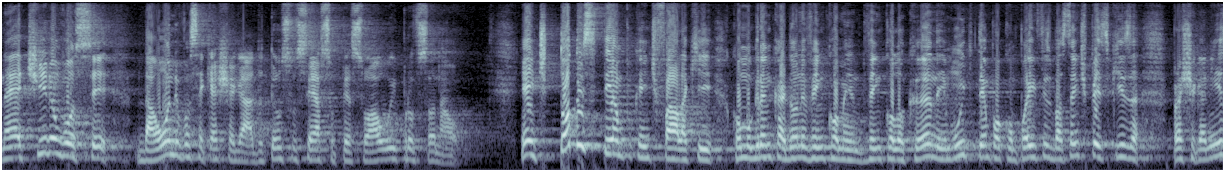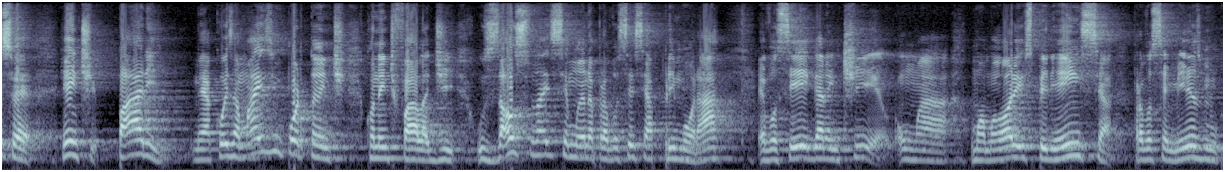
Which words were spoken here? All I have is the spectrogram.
né, tiram você da onde você quer chegar, do teu sucesso pessoal e profissional. Gente, todo esse tempo que a gente fala aqui, como o Gran Cardone vem, vem colocando, e muito tempo acompanho, fiz bastante pesquisa para chegar nisso, é, gente, pare, né? A coisa mais importante quando a gente fala de usar os finais de semana para você se aprimorar, é você garantir uma, uma maior experiência para você mesmo,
